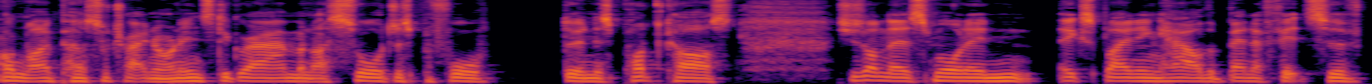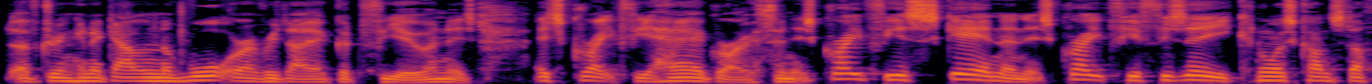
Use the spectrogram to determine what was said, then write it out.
online personal trainer on Instagram, and I saw just before doing this podcast. She's on there this morning explaining how the benefits of, of drinking a gallon of water every day are good for you. And it's it's great for your hair growth and it's great for your skin and it's great for your physique and all this kind of stuff.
